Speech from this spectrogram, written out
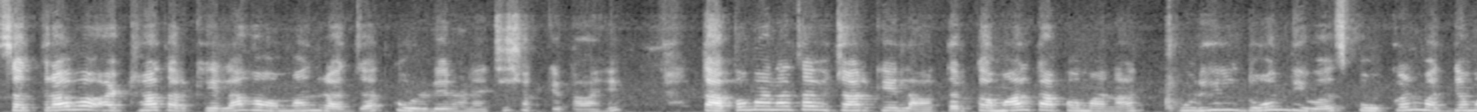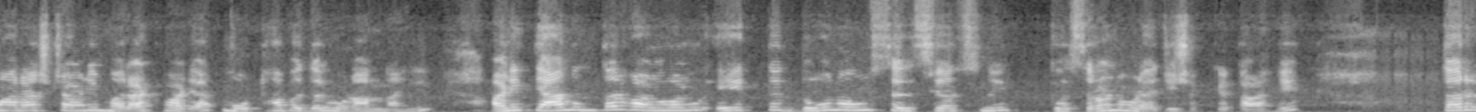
सतरा व अठरा तारखेला हवामान राज्यात कोरडे राहण्याची शक्यता आहे. तापमानाचा विचार केला तर कमाल तापमानात पुढील दोन दिवस कोकण मध्य महाराष्ट्र आणि मराठवाड्यात मोठा बदल होणार नाही आणि त्यानंतर हळूहळू एक ते दोन अंश सेल्सिअसने घसरण होण्याची शक्यता आहे. तर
